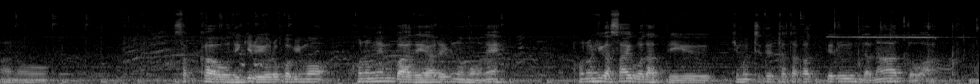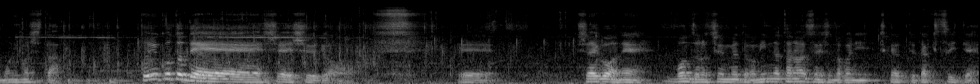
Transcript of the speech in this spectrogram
あのサッカーをできる喜びもこのメンバーでやれるのもねこの日が最後だっていう気持ちで戦ってるんだなとは思いました。ということで試合終了、えー、試合後はねボンズのチームメートがみんな田中選手のところに近寄って抱きついて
